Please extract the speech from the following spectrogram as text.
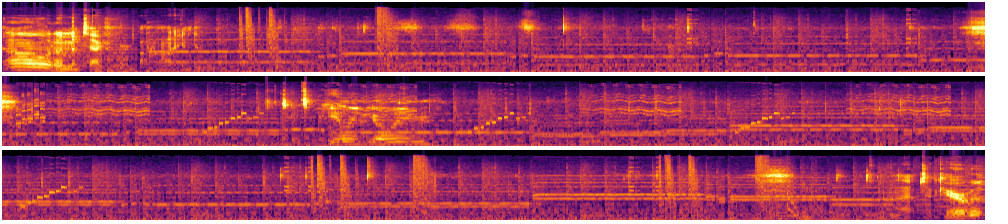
Oh, and I'm attacked from behind. Healing going. That took care of it.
